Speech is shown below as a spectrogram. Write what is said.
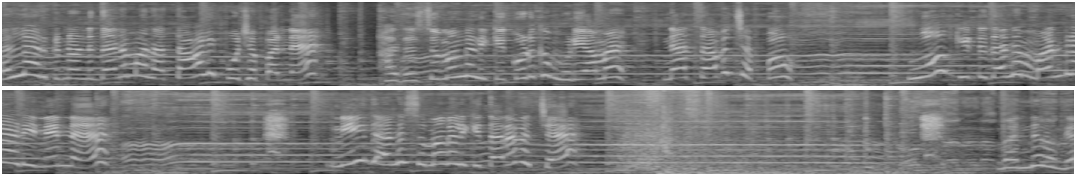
நல்லா இருக்கணும்னு தானமா நான் தாலி பூஜை பண்ணேன். அத சுமங்கலிக்கு கொடுக்க முடியாம நான் தவிச்சப்போ ஓ கிட்ட தானே மன்றாடி நின்ன நீ தானே சுமங்கலிக்கு தர வச்ச? வந்தவங்க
